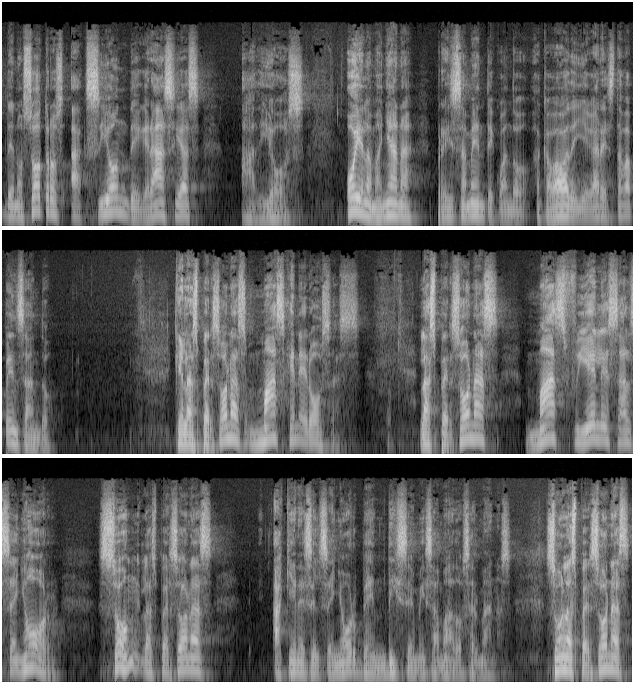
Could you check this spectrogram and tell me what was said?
de nosotros acción de gracias a Dios. Hoy en la mañana, precisamente cuando acababa de llegar, estaba pensando que las personas más generosas, las personas más fieles al Señor, son las personas a quienes el Señor bendice, mis amados hermanos. Son las personas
